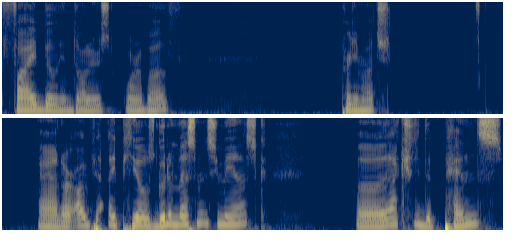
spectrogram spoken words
$5 billion or above. Pretty much. And are IPOs good investments, you may ask? Uh, it actually depends,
